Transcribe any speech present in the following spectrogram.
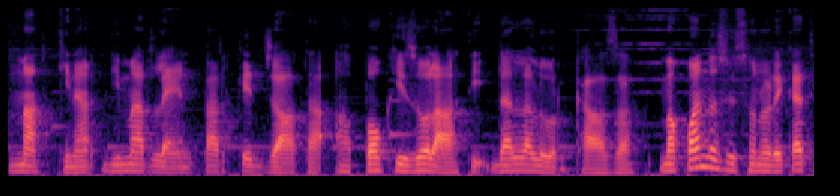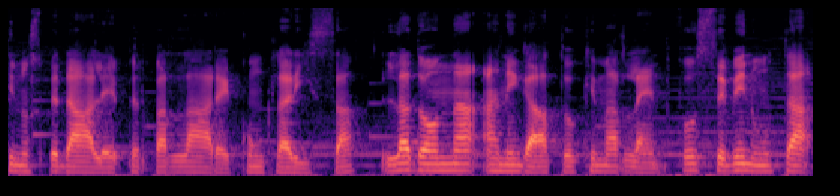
macchina di Marlene parcheggiata a pochi isolati dalla loro casa. Ma quando si sono recati in ospedale per parlare con Clarissa, la donna ha negato che Marlene fosse venuta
